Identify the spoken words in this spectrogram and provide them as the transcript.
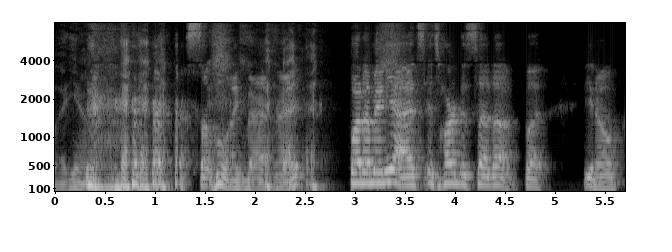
but you know, something like that, right? But I mean, yeah, it's it's hard to set up, but you know,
